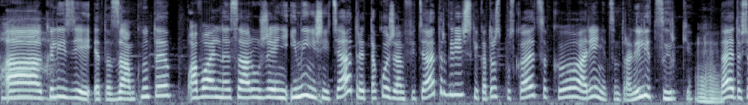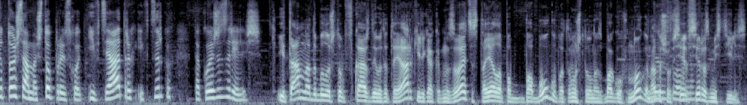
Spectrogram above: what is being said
а, А. Колизей это замкнутое овальное сооружение, и нынешний театр это такой же амфитеатр греческий, который спускается к арене центральной или цирке. Мгм. Да, это все то же самое, что происходит и в театрах, и в цирках, такое же зрелище. И там надо было, чтобы в каждой вот этой арке, или как это называется, стояло по, по богу, потому что у нас богов много, надо, чтобы все, Безусловно. все разместились.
